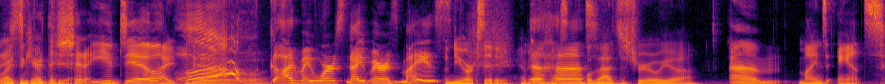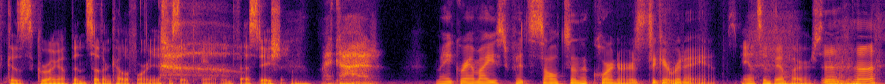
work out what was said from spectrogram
Oh, it I scared the cute. shit. out You do? I do. Oh, God, my worst nightmare is mice. New York City. I mean, Uh-huh. sense. Well, that's true. Yeah. Um, Mine's ants because growing up in Southern California, it's just like ant infestation. my God, my grandma used to put salt in the corners to get rid of ants. Ants and vampires. There you go. Uh-huh.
